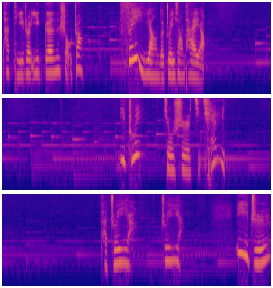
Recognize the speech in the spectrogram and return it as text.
他提着一根手杖，飞一样的追向太阳。一追就是几千里。他追呀，追呀，一直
